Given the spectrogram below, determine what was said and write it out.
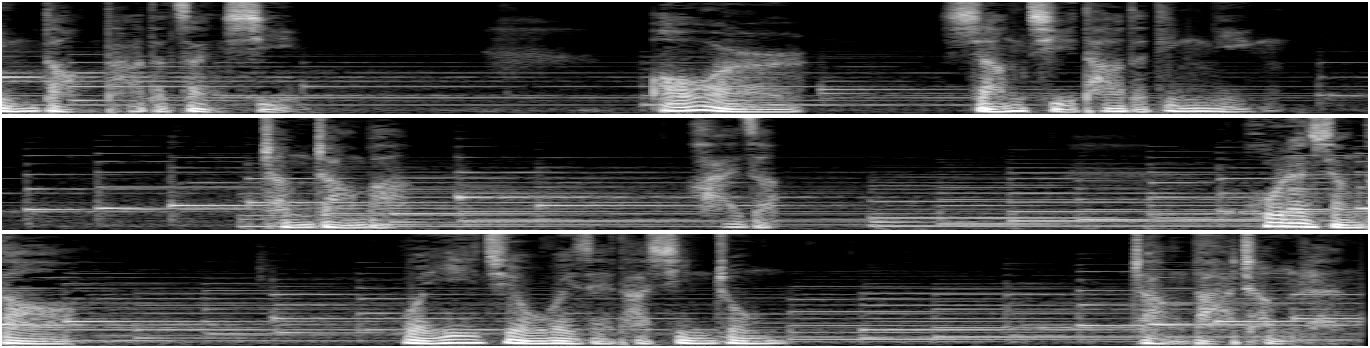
听到他的赞息，偶尔想起他的叮咛：“成长吧，孩子。”忽然想到，我依旧未在他心中长大成人。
